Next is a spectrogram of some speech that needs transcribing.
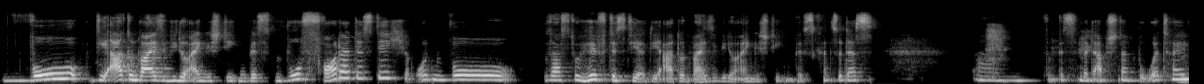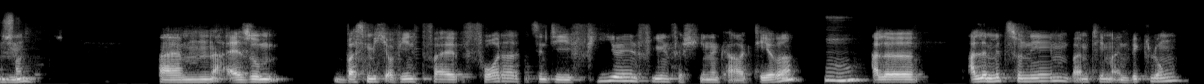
wo die Art und Weise, wie du eingestiegen bist, wo fordert es dich und wo sagst du, hilft es dir, die Art und Weise, wie du eingestiegen bist? Kannst du das ähm, so ein bisschen mit Abstand beurteilen mhm. schon? Ähm, also, was mich auf jeden Fall fordert, sind die vielen, vielen verschiedenen Charaktere. Mhm. Alle, alle mitzunehmen beim Thema Entwicklung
